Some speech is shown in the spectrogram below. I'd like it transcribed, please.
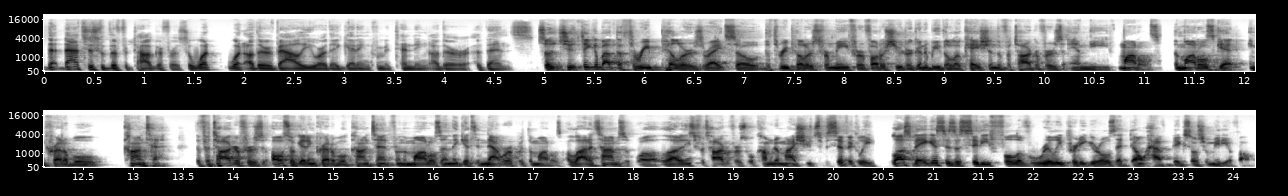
That, that's just with the photographer. So what what other value are they getting from attending other events? So to think about the three pillars, right? So the three pillars for me for a photo shoot are going to be the location, the photographers, and the models. The models get incredible content. The photographers also get incredible content from the models and they get to network with the models. A lot of times, well, a lot of these photographers will come to my shoot specifically. Las Vegas is a city full of really pretty girls that don't have big social media followers.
